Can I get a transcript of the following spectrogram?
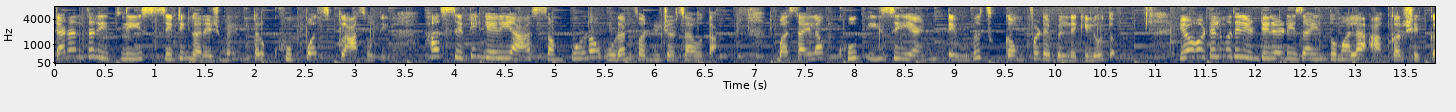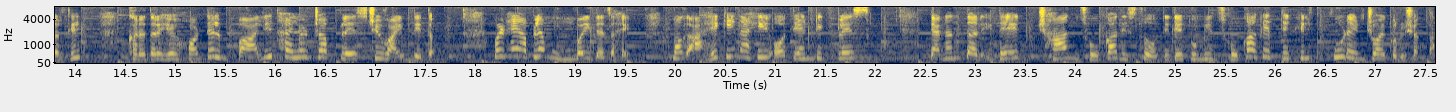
त्यानंतर इथली सिटिंग अरेंजमेंट तर खूपच क्लास होती. हा सिटिंग एरिया संपूर्ण वुडन फर्निचरचा होता. बसायला खूप इझी अँड तेवढंच कम्फर्टेबल देखील होतं. या हॉटेलमधील इंटिरियर डिझाईन तुम्हाला आकर्षित करतील. खरं तर हे हॉटेल बाली थायलंडच्या प्लेसची वाईफ देतं. पण हे आपल्या मुंबईतच आहे. मग आहे की नाही ऑथेंटिक प्लेस त्यानंतर इथे एक छान झोका दिसतो. तिथे तुम्ही झोका घेत देखील फूड एन्जॉय करू शकता.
